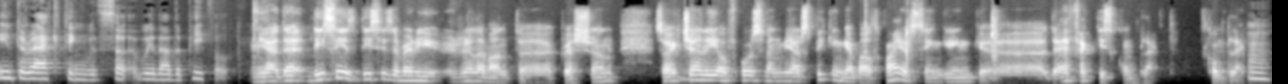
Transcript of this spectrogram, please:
interacting with so, with other people. Yeah that, this is this is a very relevant uh, question. So actually of course when we are speaking about choir singing uh, the effect is complex complex. Mm.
